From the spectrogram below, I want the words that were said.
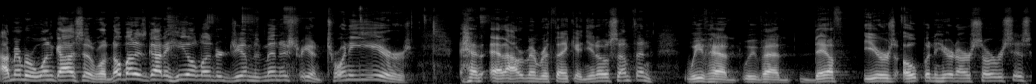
I remember one guy said, Well, nobody's got a heal under Jim's ministry in 20 years. And, and I remember thinking, you know something? We've had, we've had deaf ears open here in our services.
